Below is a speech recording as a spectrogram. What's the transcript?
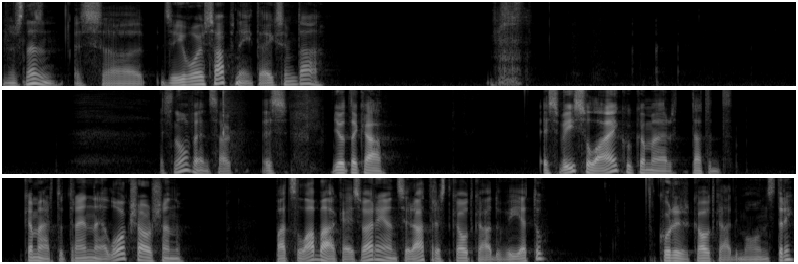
nu, es nezinu, es uh, dzīvoju sapnī, teiksim tā. es nopietni saku, es, jo tā kā es visu laiku, kamēr, tātad, kamēr tu trenē lokšaušanu, pats labākais variants ir atrast kaut kādu vietu, kur ir kaut kādi monstri,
